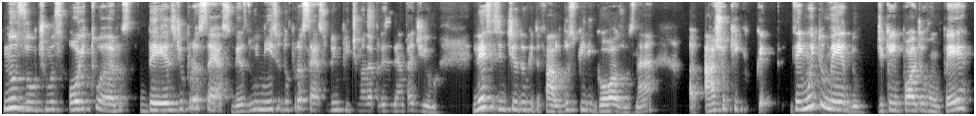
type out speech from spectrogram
nos últimos oito anos, desde o processo, desde o início do processo do impeachment da presidenta Dilma. Nesse sentido que tu fala dos perigosos, né? Acho que tem muito medo de quem pode romper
